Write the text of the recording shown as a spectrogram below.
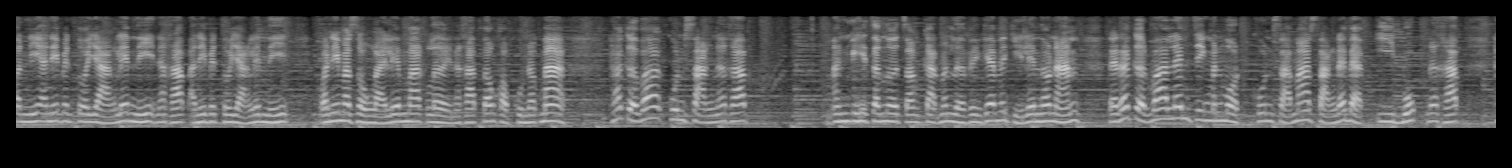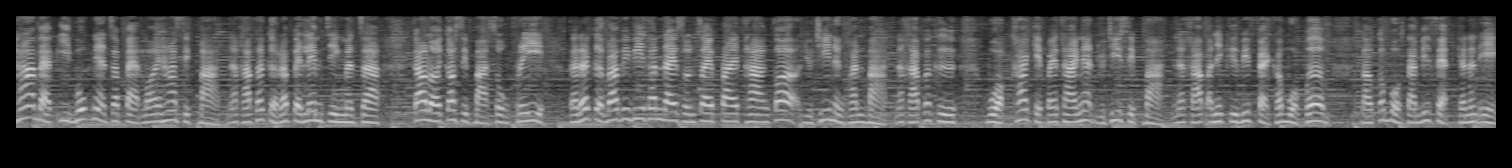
วันนี้อันนี้เป็นตัวอย่างเล่มนี้นะครับ อันนี้เป็นตัวอย่างเล่มนี้ วันนี้มาส่งหลายเล่มมากเลยนะครับ ต้องขอบคุณมากๆ ถ้าเกิดว่าคุณสั่งนะครับ มันมีจำนวนจำกัดมันเหลือเพียงแค่ไม่กี่เล่มเท่านั้น แต่ถ้าเกิดว่าเล่มจริงมันหมด คุณสามารถสั่งได้แบบ e-book นะครับ ถ้าแบบ e-book เนี่ยจะ 850 บาทนะครับ ถ้าเกิดว่าเป็นเล่มจริงมันจะ 990 บาทส่งฟรี แต่ถ้าเกิดว่าพี่ๆท่านใดสนใจปลายทางก็อยู่ที่ 1,000 บาทนะครับ ก็คือบวกค่าเก็บปลายทางเนี่ยอยู่ที่ 10 บาทนะครับ อันนี้คือพี่แฟดเขาบวกเพิ่ม เราก็บวกตามพี่แฟดแค่นั้นเอง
